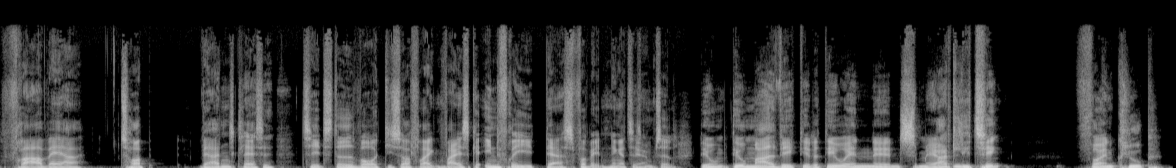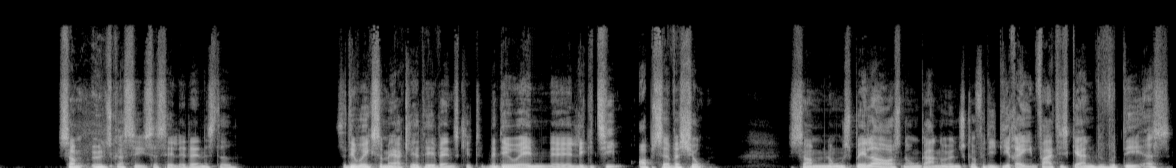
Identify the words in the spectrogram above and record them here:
fra at være top verdensklasse til et sted, hvor de så faktisk kan indfri deres forventninger til ja. sig selv. Det er, jo, det er jo meget vigtigt, og det er jo en, en smertelig ting for en klub, som ønsker at se sig selv et andet sted. Så det er jo ikke så mærkeligt, at det er vanskeligt, men det er jo en øh, legitim observation som nogle spillere også nogle gange ønsker, fordi de rent faktisk gerne vil vurderes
